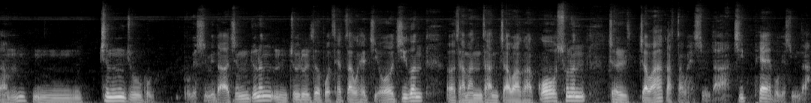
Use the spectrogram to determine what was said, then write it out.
네. 다음 음, 증주 보, 보겠습니다. 증주는 음, 주를 더 보탰다고 했지요. 직은 어, 다만 단자와 같고 수는 절자와 같다고 했습니다. 집회 보겠습니다.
